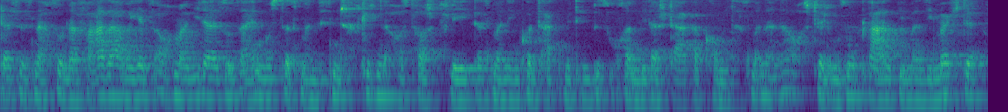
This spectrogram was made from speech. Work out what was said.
dass es nach so einer Phase aber jetzt auch mal wieder so sein muss, dass man wissenschaftlichen Austausch pflegt, dass man in Kontakt mit den Besuchern wieder stärker kommt, dass man eine Ausstellung so plant, wie man sie möchte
